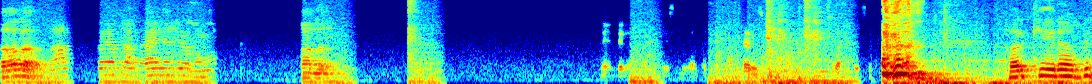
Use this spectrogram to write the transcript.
Dağlar. Dağlar. Her kira bir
